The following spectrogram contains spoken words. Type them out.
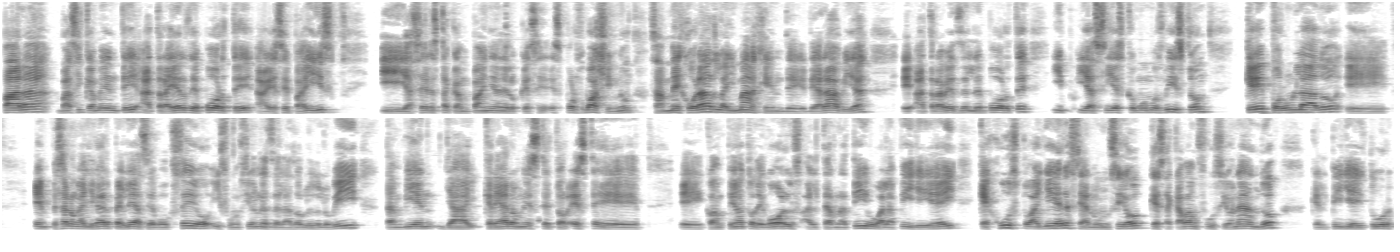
para básicamente atraer deporte a ese país y hacer esta campaña de lo que es sports washing, ¿no? O sea, mejorar la imagen de, Arabia eh, a través del deporte y, así es como hemos visto que por un lado eh, empezaron a llegar peleas de boxeo y funciones de la WWE, también ya crearon este, este eh, campeonato de golf alternativo a la PGA, que justo ayer se anunció que se acaban fusionando, que el PGA Tour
